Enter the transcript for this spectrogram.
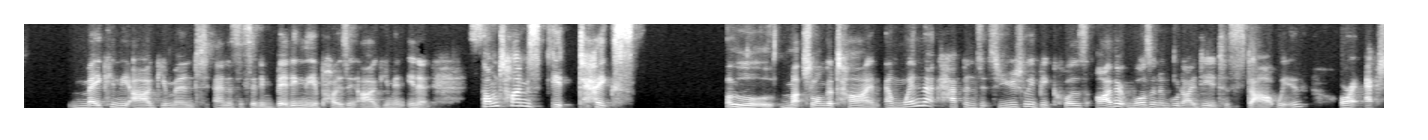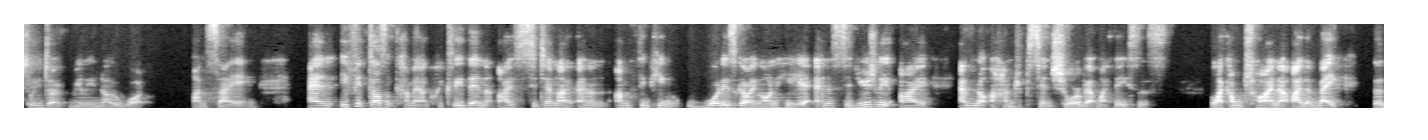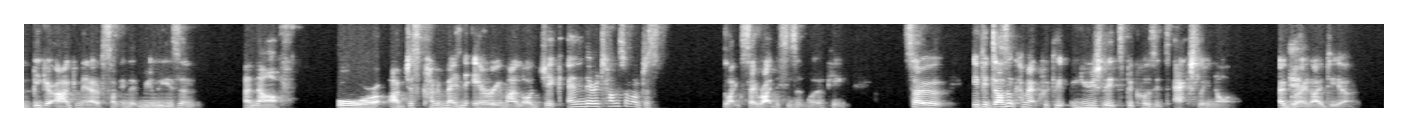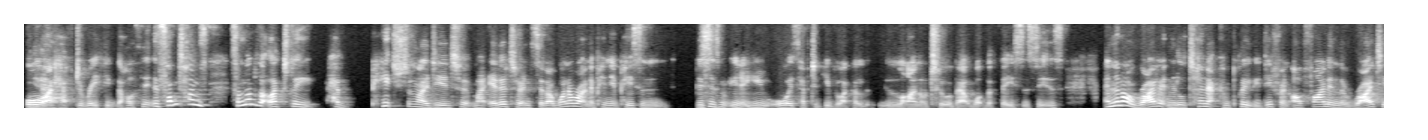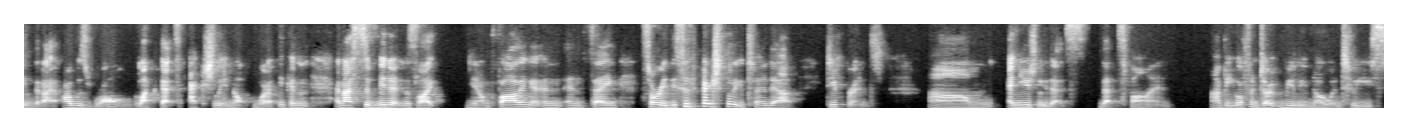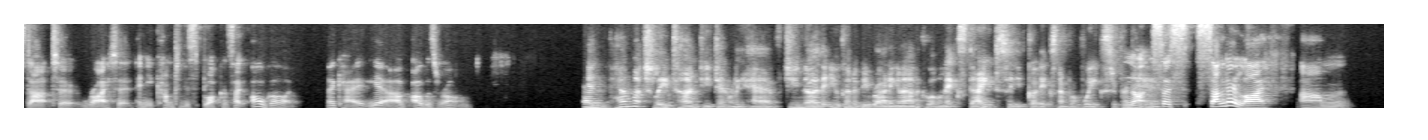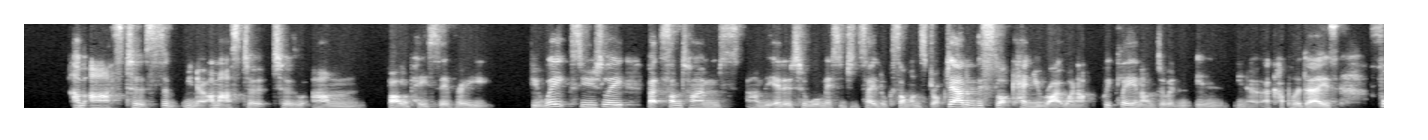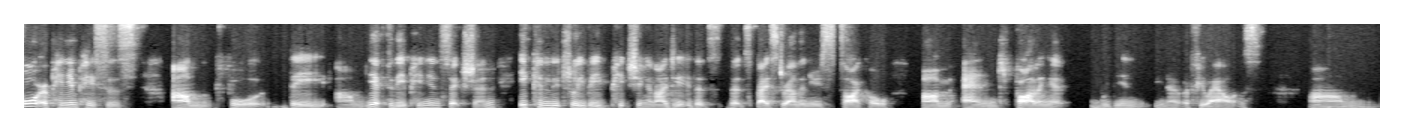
making the argument and as i said embedding the opposing argument in it. Sometimes it takes a much longer time. And when that happens it's usually because either it wasn't a good idea to start with or i actually don't really know what i'm saying and if it doesn't come out quickly, then I sit down and I'm thinking, what is going on here? And I said, usually I am not 100% sure about my thesis. Like I'm trying to either make a bigger argument out of something that really isn't enough, or I've just kind of made an error in my logic. And there are times when I'll just like say, right, this isn't working. So if it doesn't come out quickly, usually it's because it's actually not a great yeah. idea or yeah. I have to rethink the whole thing. And sometimes, sometimes I'll actually have pitched an idea to my editor and said, I want to write an opinion piece and this is, you know, you always have to give like a line or two about what the thesis is. And then I'll write it and it'll turn out completely different. I'll find in the writing that I, I was wrong. Like that's actually not what I think. And and I submit it and it's like, you know, I'm filing it and, and saying, sorry, this has actually turned out different. Um, and usually that's that's fine. Uh, but you often don't really know until you start to write it and you come to this block and say, oh God, okay, yeah, I, I was wrong. And how much lead time do you generally have? Do you know that you're going to be writing an article on the next date? So you've got X number of weeks to prepare? No. So Sunday Life, um, I'm asked to, you know, I'm asked to, to um, file a piece every few weeks usually, but sometimes um, the editor will message and say, look, someone's dropped out of this slot. Can you write one up quickly? And I'll do it in, in you know, a couple of days. For opinion pieces, um, for the um, yeah for the opinion section, it can literally be pitching an idea that's that's based around the news cycle um, and filing it within you know a few hours. Um,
